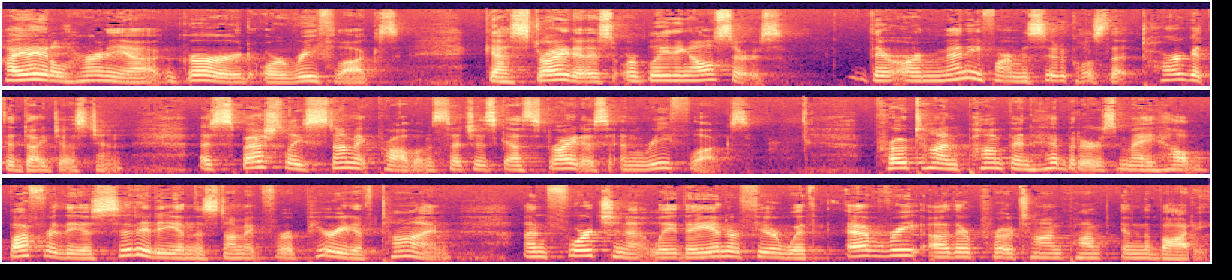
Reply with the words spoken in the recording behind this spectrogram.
hiatal hernia, GERD or reflux, gastritis, or bleeding ulcers. There are many pharmaceuticals that target the digestion, especially stomach problems such as gastritis and reflux. Proton pump inhibitors may help buffer the acidity in the stomach for a period of time, Unfortunately, they interfere with every other proton pump in the body.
